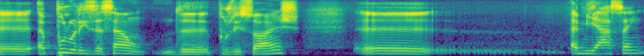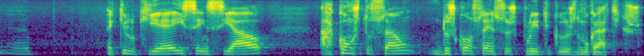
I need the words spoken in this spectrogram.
uh, a polarização de posições uh, ameacem aquilo que é essencial à construção dos consensos políticos democráticos.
